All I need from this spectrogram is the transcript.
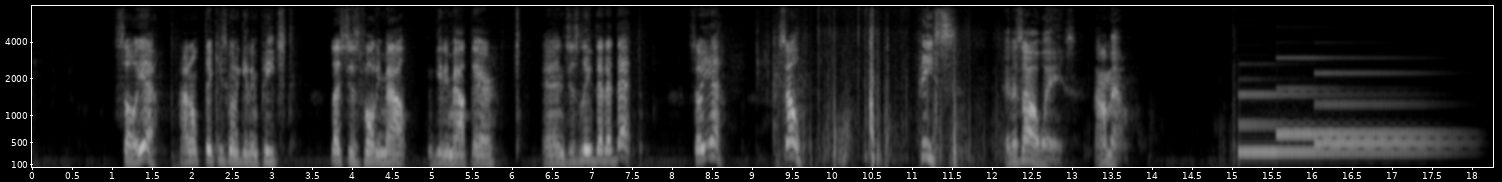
So yeah, I don't think he's going to get impeached. Let's just vote him out and get him out there and just leave that at that. So yeah. So, peace. And as always, I'm out.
